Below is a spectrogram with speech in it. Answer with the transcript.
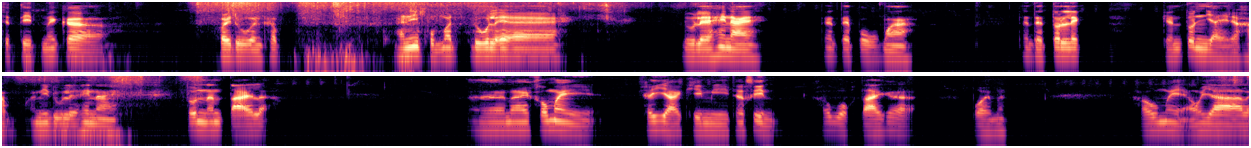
จะติดไหมก็คอยดูกันครับ อันนี้ผมมาดูแล ดูแลให้นาย ตั้งแต่ปลูกมา ตั้งแต่ต้นเล็กเกินต้นใหญ่แล้วครับ อันนี้ดูแลให้นาย ต้นนั้นตายละนายเขาไม่ใช้ยาเคมีทั้งสิ้น เขาบอกตายก็ปล่อยมัน เขาไม่เอายาอะไร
